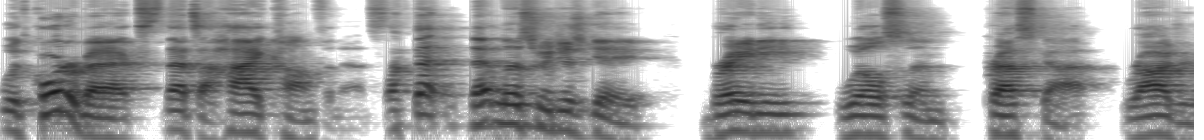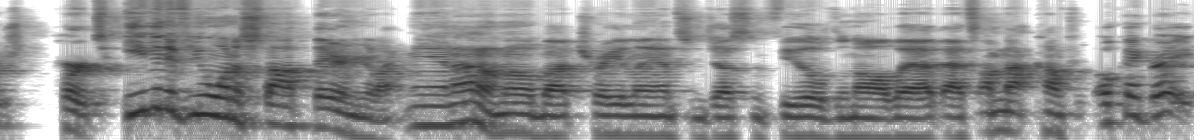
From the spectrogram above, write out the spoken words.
with quarterbacks, that's a high confidence. Like that that list we just gave: Brady, Wilson, Prescott, Rodgers, Hurts. Even if you want to stop there and you're like, man, I don't know about Trey Lance and Justin Fields and all that. That's I'm not comfortable. Okay, great.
